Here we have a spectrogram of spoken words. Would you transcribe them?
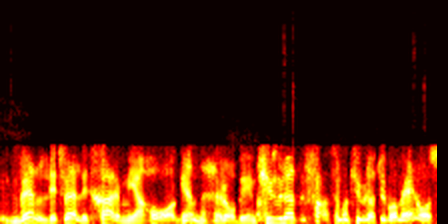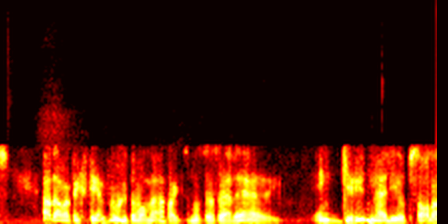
väldigt, väldigt charmiga hagen, Robin? Kul att, fasen vad kul att du var med oss. Ja, det har varit extremt roligt att vara med faktiskt, måste jag säga. Det är en grym helg i Uppsala.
